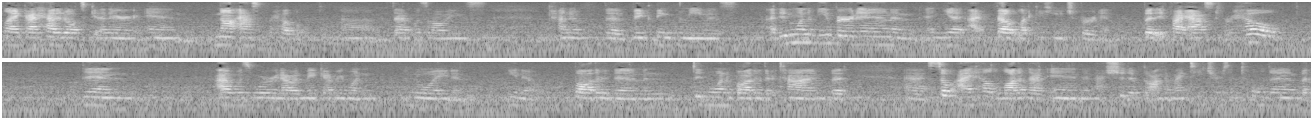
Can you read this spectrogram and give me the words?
like I had it all together and not ask for help. Um, that was always kind of the big thing for me was I didn't want to be a burden, and, and yet I felt like a huge burden. But if I asked for help, then I was worried I would make everyone annoyed and, you know, bother them and didn't want to bother their time. But uh, so I held a lot of that in, and I should have gone to my teachers and told them, but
